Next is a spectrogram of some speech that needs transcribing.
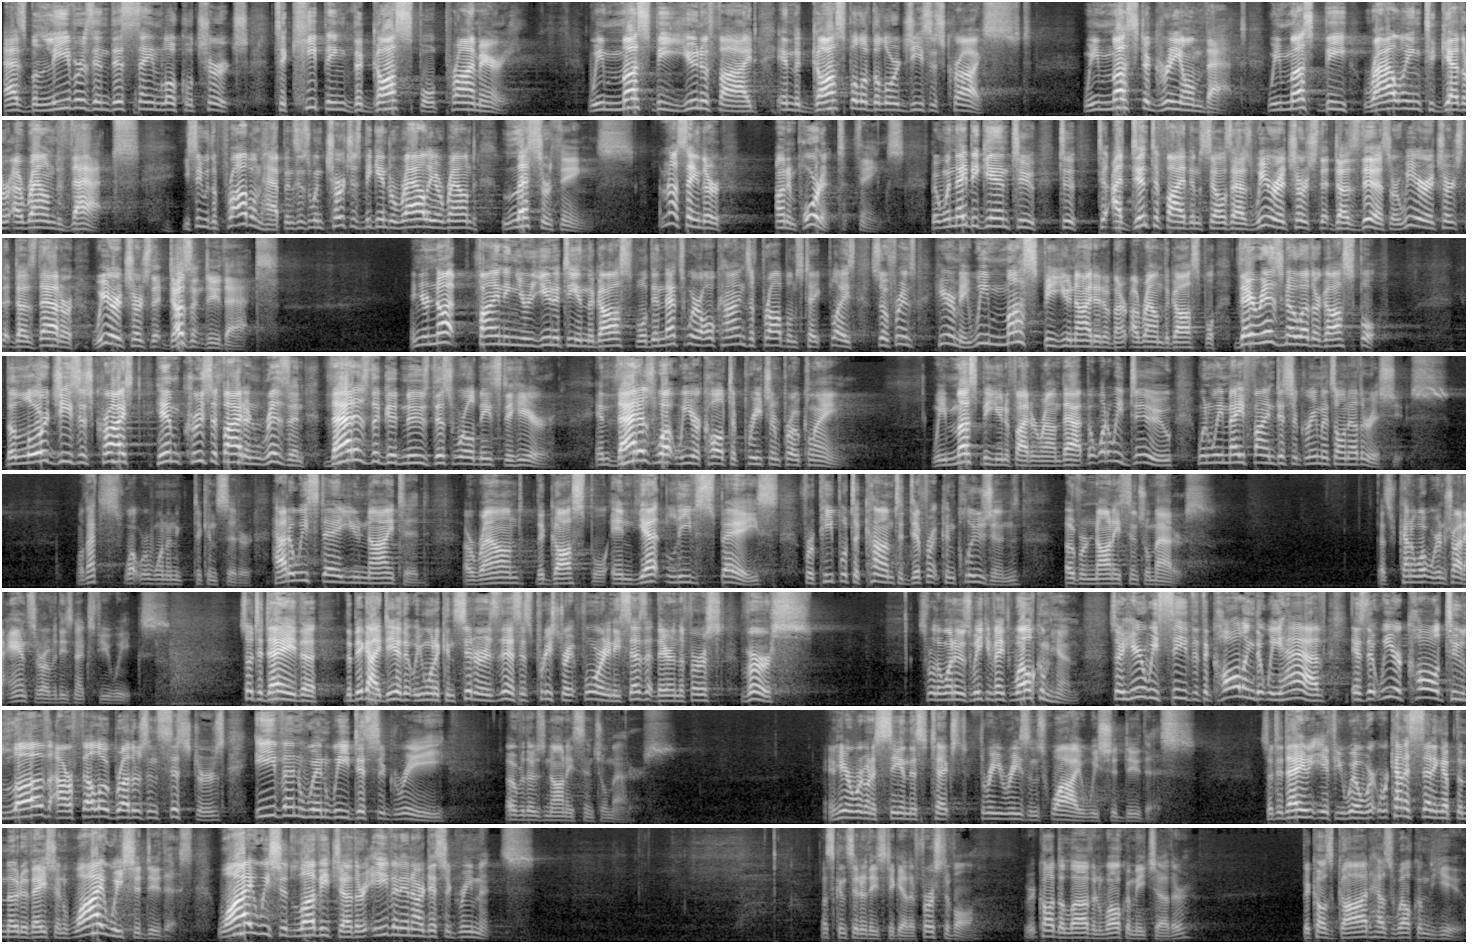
as believers in this same local church to keeping the gospel primary. We must be unified in the gospel of the Lord Jesus Christ. We must agree on that. We must be rallying together around that. You see, the problem happens is when churches begin to rally around lesser things. I'm not saying they're unimportant things, but when they begin to, to, to identify themselves as we are a church that does this, or we are a church that does that, or we are a church that doesn't do that, and you're not finding your unity in the gospel, then that's where all kinds of problems take place. So, friends, hear me. We must be united around the gospel. There is no other gospel. The Lord Jesus Christ, Him crucified and risen, that is the good news this world needs to hear. And that is what we are called to preach and proclaim. We must be unified around that. But what do we do when we may find disagreements on other issues? Well, that's what we're wanting to consider. How do we stay united around the gospel and yet leave space for people to come to different conclusions over non essential matters? That's kind of what we're going to try to answer over these next few weeks. So, today, the, the big idea that we want to consider is this. It's pretty straightforward, and he says it there in the first verse. So for the one who is weak in faith, welcome him. So here we see that the calling that we have is that we are called to love our fellow brothers and sisters even when we disagree over those non essential matters. And here we're going to see in this text three reasons why we should do this. So today, if you will, we're, we're kind of setting up the motivation why we should do this, why we should love each other even in our disagreements. Let's consider these together. First of all, we're called to love and welcome each other because God has welcomed you.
